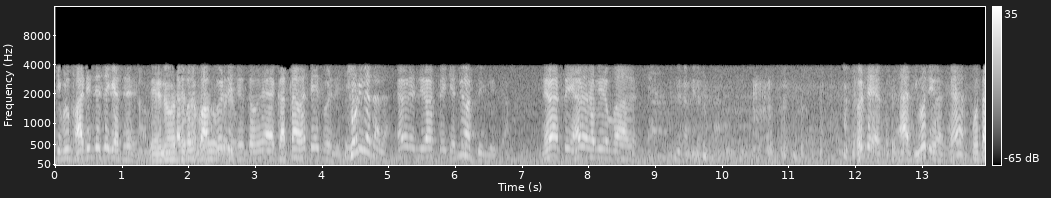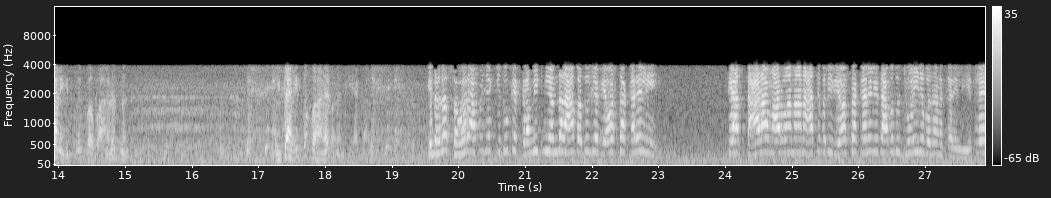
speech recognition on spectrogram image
ચીબડું ફાટી જશે કે છે? એનો અર્થ બધું કામ છોડી દેશે તમે કરતા હોય તે છોડી દેશે છોડી દે દાદા હવે નિરાશ થઈ ગયા. નિરાશ થઈ ગયા. નિરાશ થઈ હવે રવિ રમવા આવે છોડે. આ જીવો જેવા છે પોતાની હિતનું કોઈ ભાણ જ નથી. હિતાહિતનું ભાણ જ નથી આ કાળે. કે દાદા સવારે આપણે જે કીધું કે ક્રમિકની અંદર આ બધું જે વ્યવસ્થા કરેલી ત્યાં તાળા મારવાના અને આ બધી વ્યવસ્થા કરેલી આ બધું જોઈને બધાને કરેલી. એટલે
